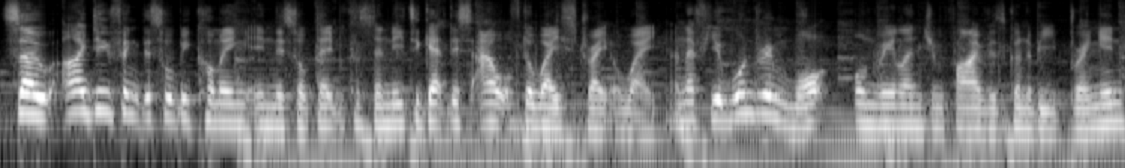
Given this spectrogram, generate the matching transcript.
So I do think this will be coming in this update because they need to get this out of the way straight away. And if you're wondering what Unreal Engine 5 is going to be bringing,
